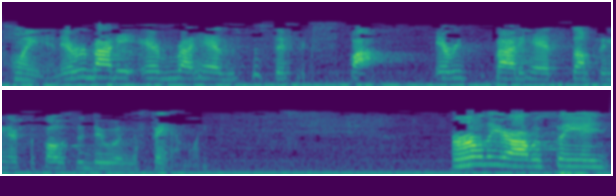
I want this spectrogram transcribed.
plan. Everybody, everybody has a specific spot. Everybody has something they're supposed to do in the family. Earlier I was saying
